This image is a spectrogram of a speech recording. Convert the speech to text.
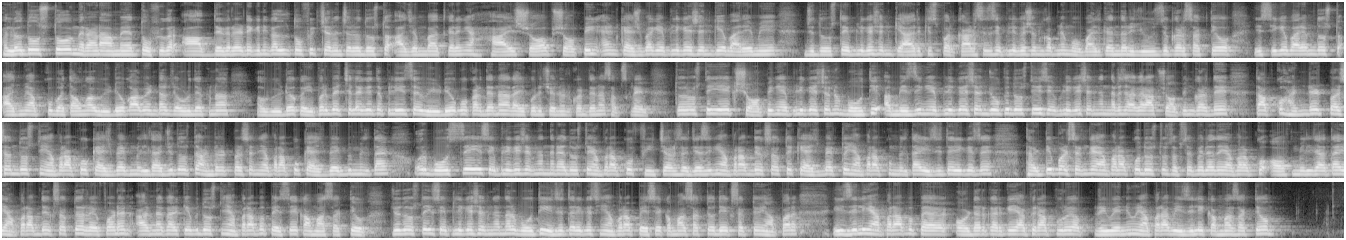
Hello दोस्तों, मेरा नाम है तोफिक और आप देख रहे हैं टेक्निकल तोफिक चैनल। चलो दोस्तों, आज हम बात करेंगे hi shop, shopping and cashback application के बारे में। जो दोस्तों, एप्लीकेशन क्या है, किस प्रकार से इस एप्लीकेशन को अपने मोबाइल के अंदर यूज़ कर सकते हो, इसी के बारे में दोस्तों आज मैं आपको बताऊँगा। वीडियो का आप तक ज़रूर देखना और वीडियो कहीं पर भी अच्छी लगे तो प्लीज़ वीडियो को कर देना, लाइक और चैनल कर देना, सब्सक्राइब। तो दोस्तों, ये एक शॉपिंग एप्लीकेशन है, बहुत ही अमेजिंग एप्लीकेशन, जो कि दोस्तों इस एप्लीकेशन के अंदर से अगर आप शॉपिंग करते हैं तो आपको हंड्रेड दोस्तों यहाँ पर आपको कैशबैक मिलता है। जो दोस्तों हंड्रेड यहाँ पर आपको कैशबैक भी मिलता है है और बहुत से इस एप्लीकेशन के अंदर है दोस्तों यहाँ पर आपको फीचर्स है जैसे कि यहाँ पर आप देख सकते हो कैशबैक तो यहाँ पर आपको मिलता है इजी तरीके से थर्टी परसेंट का यहाँ पर आपको दोस्तों सबसे पहले तो यहाँ पर आपको ऑफ़ मिल जाता है यहाँ पर आप देख सकते हो रेफर्ड एंड अर्न करके भी दोस्तों यहाँ पर आप पैसे कमा सकते हो जो दोस्तों इस एप्लीकेशन के अंदर बहुत ही ईजी तरीके से यहाँ पर आप पैसे कमा सकते हो देख सकते हो यहाँ पर ईजिली यहाँ पर आप ऑर्डर करके या फिर आप पूरे रिवेन्यू यहाँ पर आप इजिली कमा सकते हो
